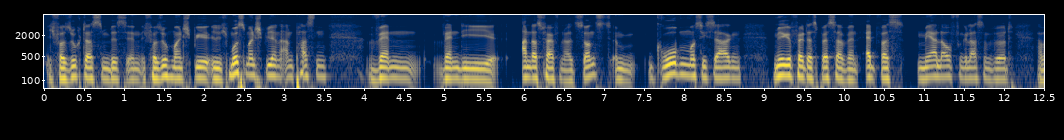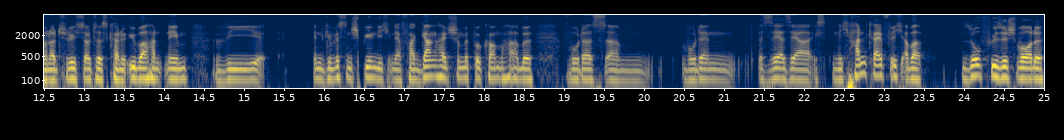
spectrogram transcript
ich versuche das ein bisschen, ich versuche mein Spiel, ich muss mein Spiel dann anpassen, wenn, wenn die anders pfeifen als sonst. Im Groben muss ich sagen, mir gefällt das besser, wenn etwas mehr laufen gelassen wird. Aber natürlich sollte es keine Überhand nehmen, wie in gewissen Spielen, die ich in der Vergangenheit schon mitbekommen habe, wo das, ähm, wo denn sehr, sehr, nicht handgreiflich, aber so physisch wurde,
